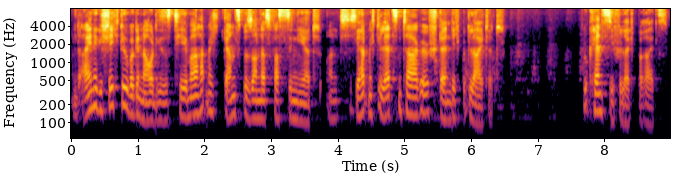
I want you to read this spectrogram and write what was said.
Und eine Geschichte über genau dieses Thema hat mich ganz besonders fasziniert und sie hat mich die letzten Tage ständig begleitet. Du kennst sie vielleicht bereits.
